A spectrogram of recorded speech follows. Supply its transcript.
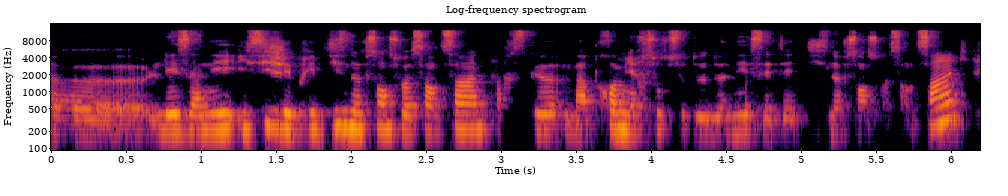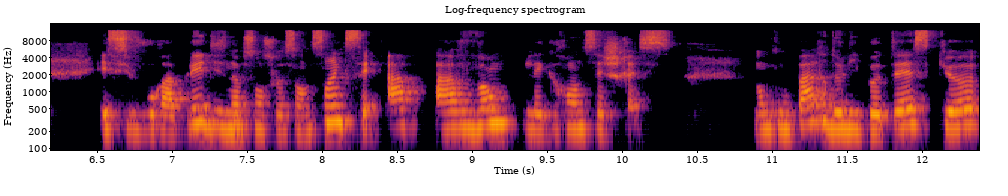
euh, les années. Ici, j'ai pris 1965 parce que ma première source de données, c'était 1965. Et si vous vous rappelez, 1965, c'est avant les grandes sécheresses. Donc, on part de l'hypothèse que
